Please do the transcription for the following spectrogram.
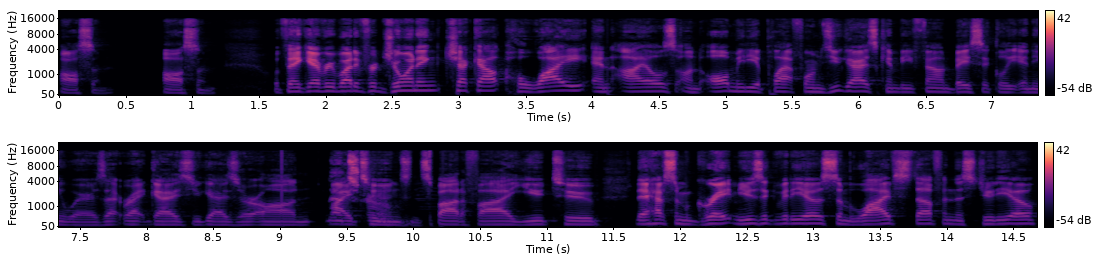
Awesome. Awesome. Well, thank everybody for joining. Check out Hawaii and Aisles on all media platforms. You guys can be found basically anywhere. Is that right, guys? You guys are on That's true. iTunes and Spotify, YouTube. They have some great music videos, some live stuff in the studio.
